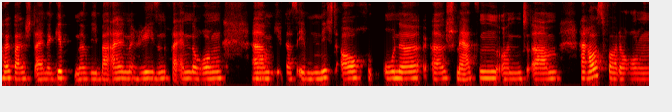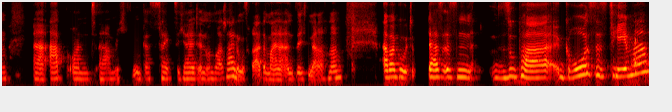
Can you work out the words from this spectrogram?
Holpersteine gibt, ne? wie bei allen Riesenveränderungen ähm, geht das eben nicht auch ohne äh, Schmerzen und ähm, Herausforderungen äh, ab und ähm, ich, das zeigt sich halt in unserer Scheidungsrate meiner Ansicht nach. Ne? Aber gut, das ist ein super großes Thema.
